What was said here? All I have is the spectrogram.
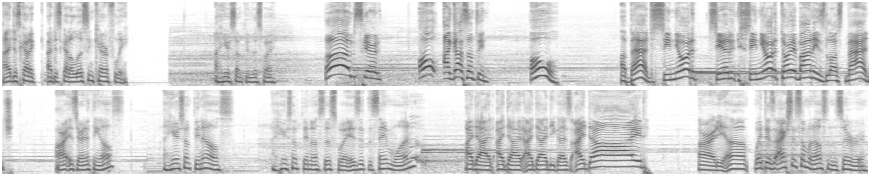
I just gotta, I just gotta listen carefully. I hear something this way. Oh, I'm scared. Oh, I got something. Oh, a badge. Senor, Senor Toribani's lost badge. All right, is there anything else? I hear something else. I hear something else this way. Is it the same one? I died. I died. I died, you guys. I died! Alrighty, um, wait, there's actually someone else in the server.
